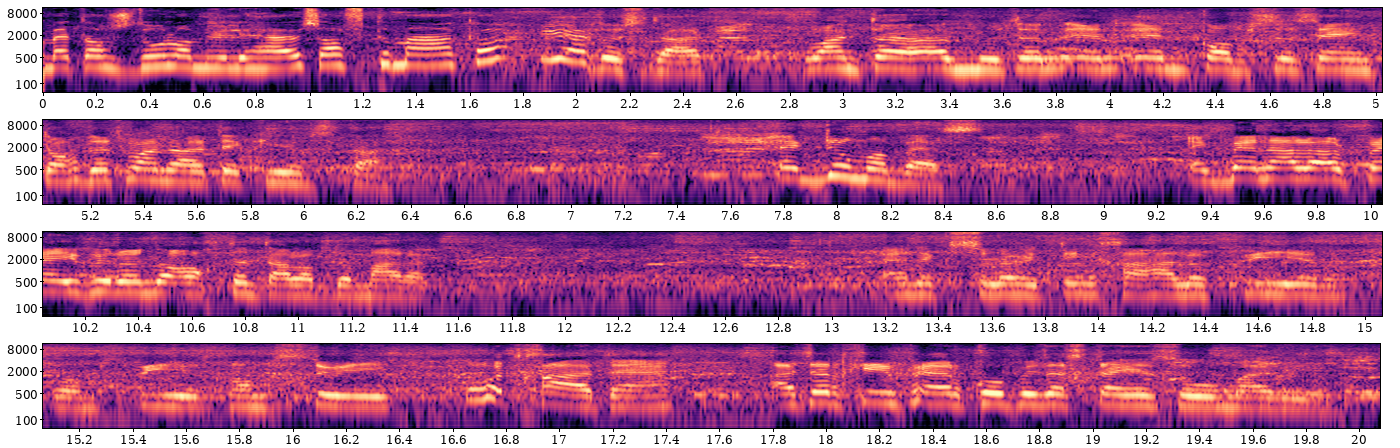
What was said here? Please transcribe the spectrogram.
met als doel om jullie huis af te maken? Ja, dus dat. Want uh, er moeten in, inkomsten zijn toch, dus vandaar dat ik hier sta. Ik doe mijn best. Ik ben al al vijf uur in de ochtend al op de markt. En ik sluit tegen half vier, soms vier, soms twee. Hoe het gaat, hè. Als er geen verkoop is, dan sta je zomaar hier.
